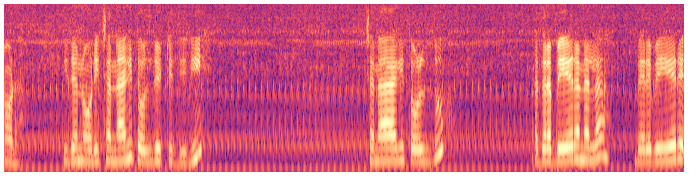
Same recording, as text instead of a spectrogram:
ನೋಡ, ಇದನ್ನು ನೋಡಿ ಚೆನ್ನಾಗಿ ತೊಳೆದು ಇಟ್ಟಿದ್ದೀನಿ ಚೆನ್ನಾಗಿ ತೊಳೆದು ಅದರ ಬೇರನ್ನೆಲ್ಲ ಬೇರೆ ಬೇರೆ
